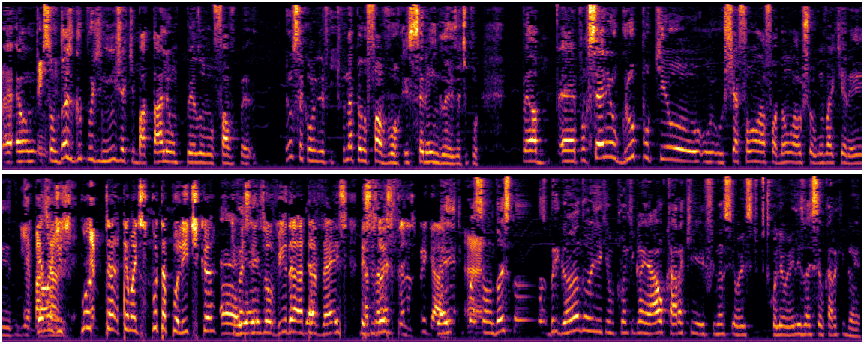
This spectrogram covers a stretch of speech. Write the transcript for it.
é- é um- tem- são dois grupos de ninja que batalham pelo favor. Eu não sei como. Tipo, não é pelo favor, que isso seria em inglês, é tipo. Pela, é, por serem o grupo que o, o, o chefão lá, fodão lá, o Shogun vai querer. E é Tem uma, disputa, tem uma disputa política É, que vai e ser aí- resolvida através desses através- dois clãs E brigados. aí, tipo, É. são dois clãs brigando e que o clã que ganhar, o cara que financiou eles, tipo, escolheu eles, vai ser o cara que ganha.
